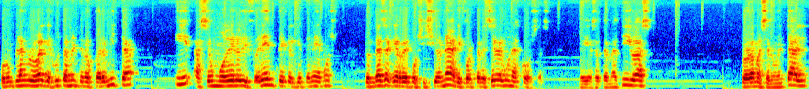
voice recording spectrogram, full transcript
por un plan global que justamente nos permita ir hacia un modelo diferente que el que tenemos, donde haya que reposicionar y fortalecer algunas cosas, medidas alternativas, programas de salud mental,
